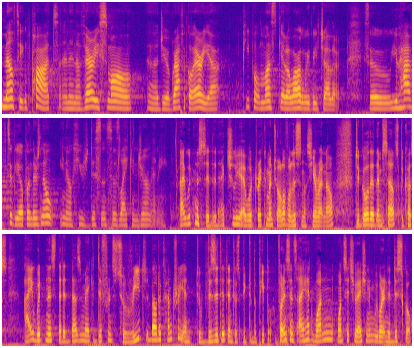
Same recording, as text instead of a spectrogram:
melting pot, and in a very small uh, geographical area, people must get along with each other. So you have to be open. There's no, you know, huge distances like in Germany. I witnessed it, and actually, I would recommend to all of our listeners here right now to go there themselves because I witnessed that it does make a difference to read about a country and to visit it and to speak to the people. For instance, I had one one situation. We were in a disco,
